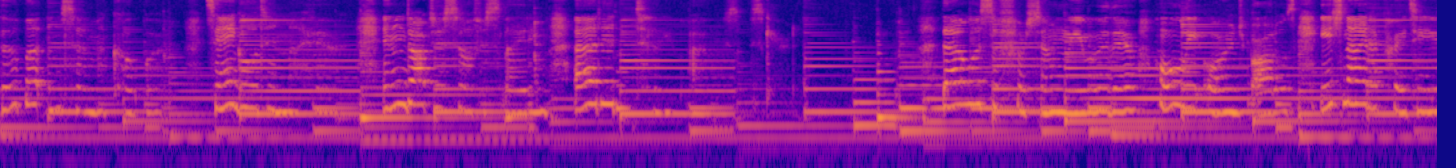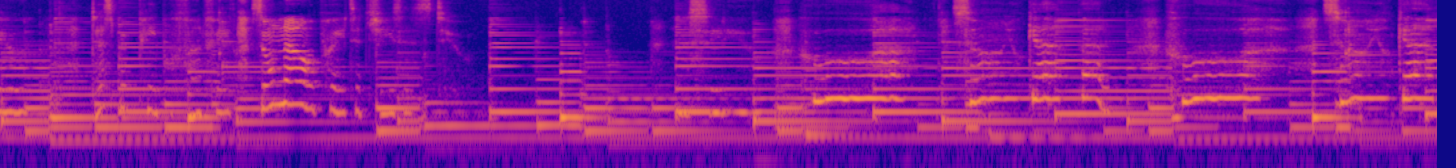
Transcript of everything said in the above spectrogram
The buttons of my coat were tangled in my hair In doctor's office lighting I didn't tell you I was scared. That was the first time we were there Holy orange bottles. Each night I prayed to you. Desperate people find faith So now I pray to Jesus too This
